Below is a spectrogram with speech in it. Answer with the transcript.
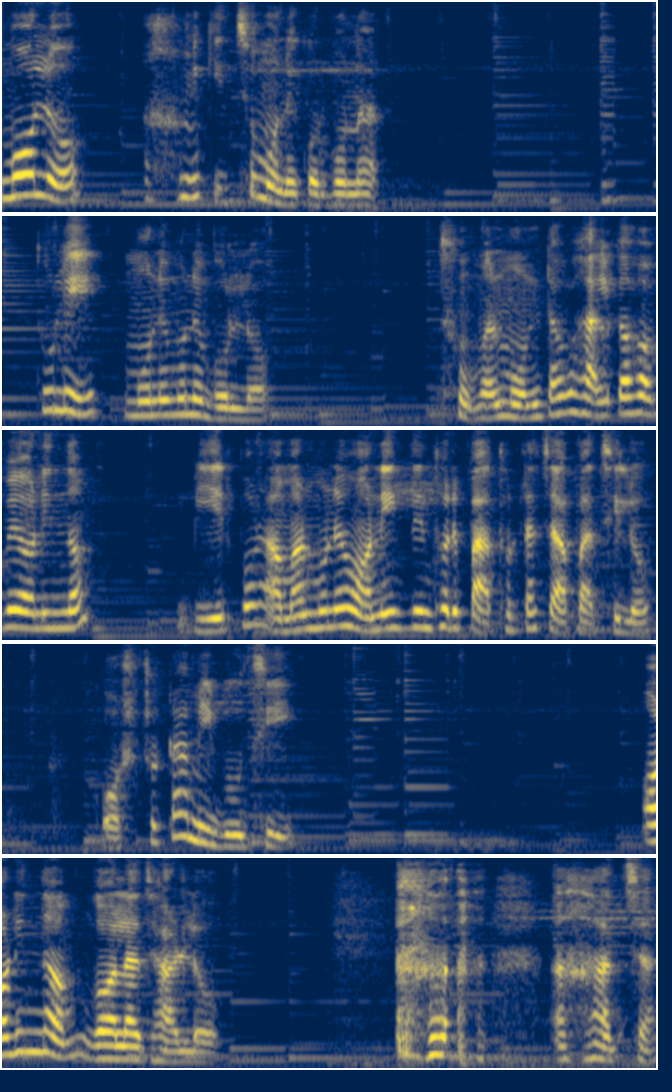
বলো, আমি কিচ্ছু মনে করব না। তুলি মনে মনে বলল, তোমার মনটাও হালকা হবে অরিন্দম। বিয়ের পর আমার মনে অনেক দিন ধরে পাথরটা চাপা ছিল। কষ্টটা আমি বুঝি। অরিন্দম গলা ঝাড়ল। আচ্ছা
